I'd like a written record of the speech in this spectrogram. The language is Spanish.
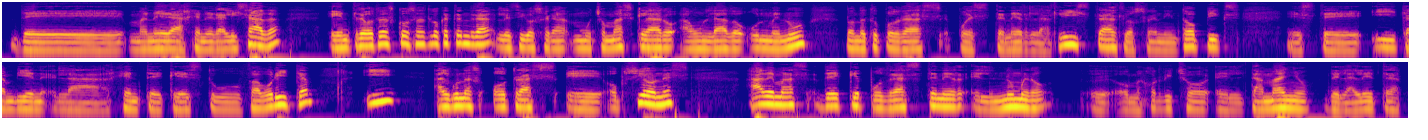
de manera generalizada. Entre otras cosas, lo que tendrá, les digo, será mucho más claro a un lado un menú donde tú podrás, pues, tener las listas, los trending topics, este, y también la gente que es tu favorita y algunas otras eh, opciones, además de que podrás tener el número, eh, o mejor dicho, el tamaño de la letra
